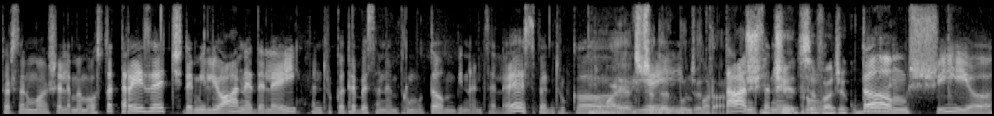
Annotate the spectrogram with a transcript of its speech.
sper să nu mă înșele, mem- 130 de milioane de lei, pentru că trebuie să ne împrumutăm, bineînțeles, pentru că Nu mai e e excedent bugetar. important Și să ne ce se face cu împrumutăm banii? și uh,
